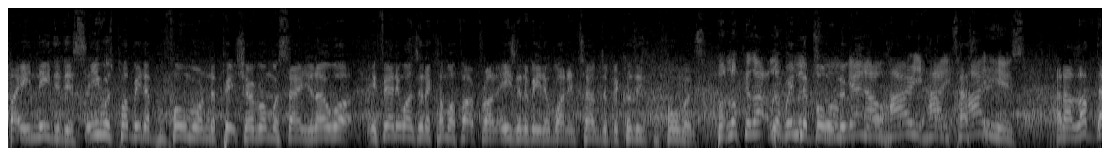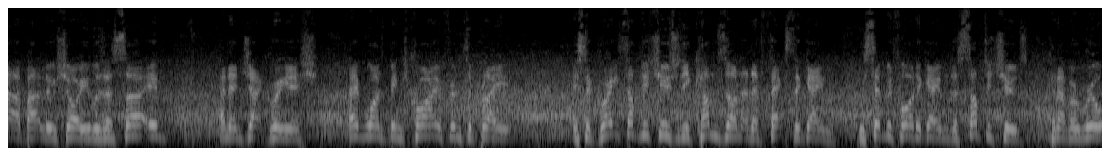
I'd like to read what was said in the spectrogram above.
but he needed this. He was probably the performer on the pitch. Everyone was saying, you know what, if anyone's going to come off up front, he's going to be the one in terms of because of his performance. But look at that, look at the ball, Luke again, how high, high, high he is. And I love that about Luke Shaw. He was assertive, and then Jack Grealish. Everyone's been crying for him to play. It's a great substitution. He comes on and affects the game. We said before the game, the substitutes can have a real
